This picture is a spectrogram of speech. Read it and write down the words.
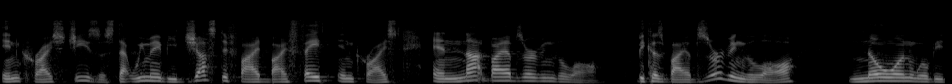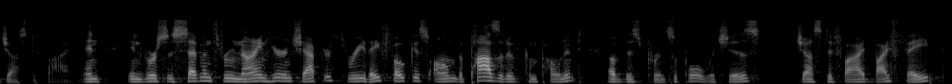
in Christ Jesus, that we may be justified by faith in Christ and not by observing the law. Because by observing the law, no one will be justified. And in verses 7 through 9 here in chapter 3, they focus on the positive component of this principle, which is justified by faith,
